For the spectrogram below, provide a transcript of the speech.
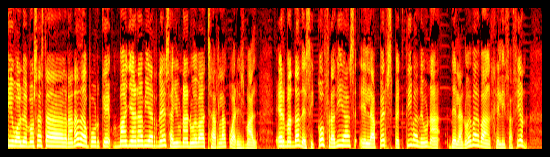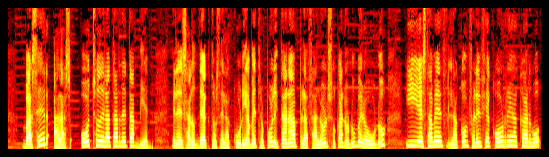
Y volvemos hasta Granada porque mañana viernes hay una nueva charla cuaresmal. Hermandades y cofradías en la perspectiva de una de la nueva evangelización. Va a ser a las 8 de la tarde también en el Salón de Actos de la Curia Metropolitana, Plaza Alonso Cano número 1, y esta vez la conferencia corre a cargo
